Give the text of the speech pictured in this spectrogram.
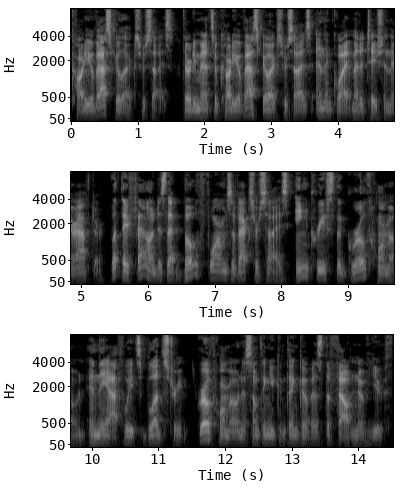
cardiovascular exercise 30 minutes of cardiovascular exercise and then quiet meditation thereafter. What they found is that both forms of exercise increase the growth hormone in the athlete's bloodstream. Growth hormone is something you can think of as the fountain of youth.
